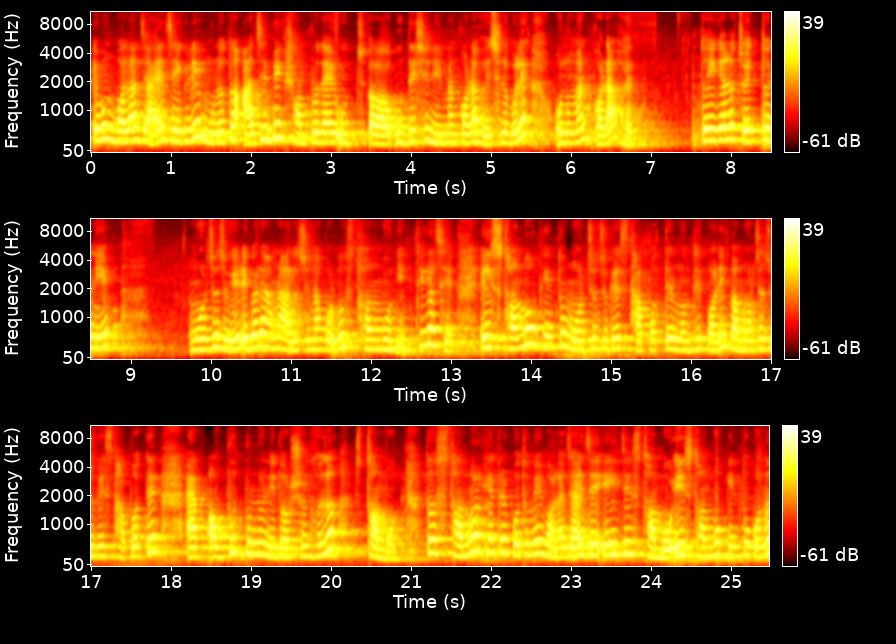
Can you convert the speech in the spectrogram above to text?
এবং বলা যায় যেগুলি মূলত আজীবিক সম্প্রদায়ের উদ- উদ্দেশ্যে নির্মাণ করা হয়েছিল বলে অনুমান করা হয়। তো এই গেল চৈত্য নিয়ে মৌর্য যুগের এবারে আমরা আলোচনা করব স্তম্ভ নিয়ে, ঠিক আছে? এই স্তম্ভও কিন্তু মৌর্য যুগের স্থাপত্যের মধ্যে পড়ে বা মৌর্য যুগের স্থাপত্যের এক অভূতপূর্ণ নিদর্শন হলো স্তম্ভ। তো স্তম্ভর ক্ষেত্রে প্রথমেই বলা যায় যে এই যে স্তম্ভ, এই স্তম্ভ কিন্তু কোনো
